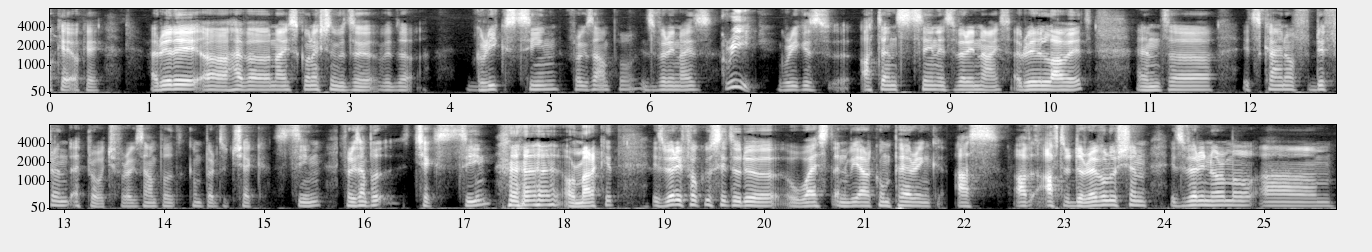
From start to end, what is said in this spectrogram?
okay okay i really uh, have a nice connection with the with the greek scene for example it's very nice Greek. Greek is uh, Athens scene is very nice. I really love it, and uh, it's kind of different approach. For example, compared to Czech scene. For example, Czech scene or market is very focused to the West, and we are comparing us Af- after the revolution. It's very normal um,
